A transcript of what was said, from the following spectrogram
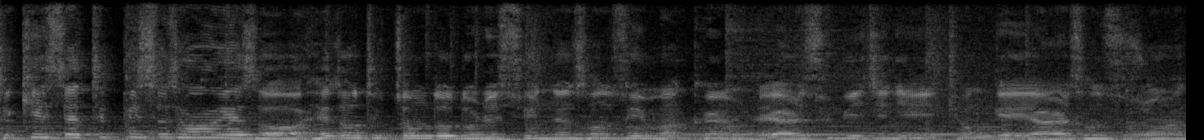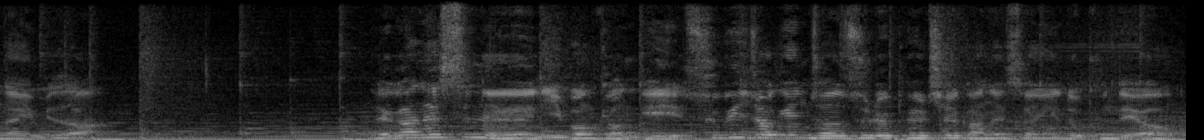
특히 세트피스 상황에서 헤더 득점도 노릴 수 있는 선수인 만큼 레알 수비진이 경계해야 할 선수 중 하나입니다. 레가네스는 이번 경기 수비적인 전술을 펼칠 가능성이 높은데요.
